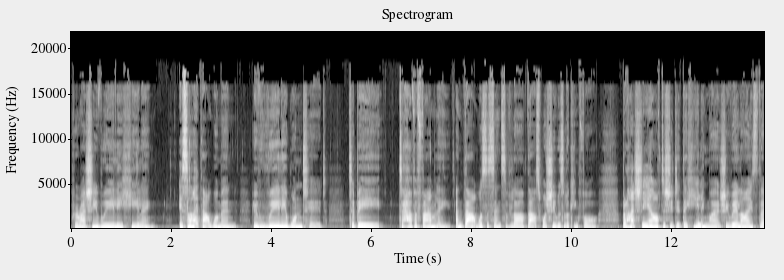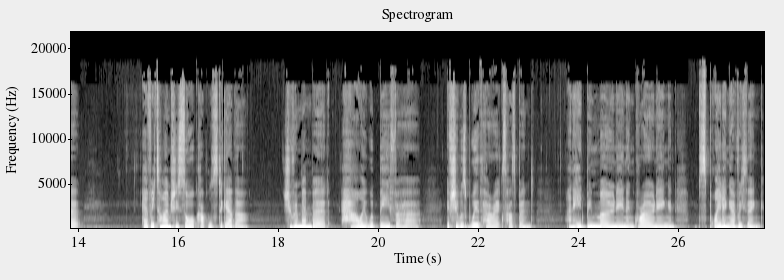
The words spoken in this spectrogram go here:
for actually really healing. It's like that woman who really wanted to be to have a family and that was a sense of love that's what she was looking for but actually after she did the healing work she realized that every time she saw couples together she remembered how it would be for her if she was with her ex husband and he'd be moaning and groaning and spoiling everything.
